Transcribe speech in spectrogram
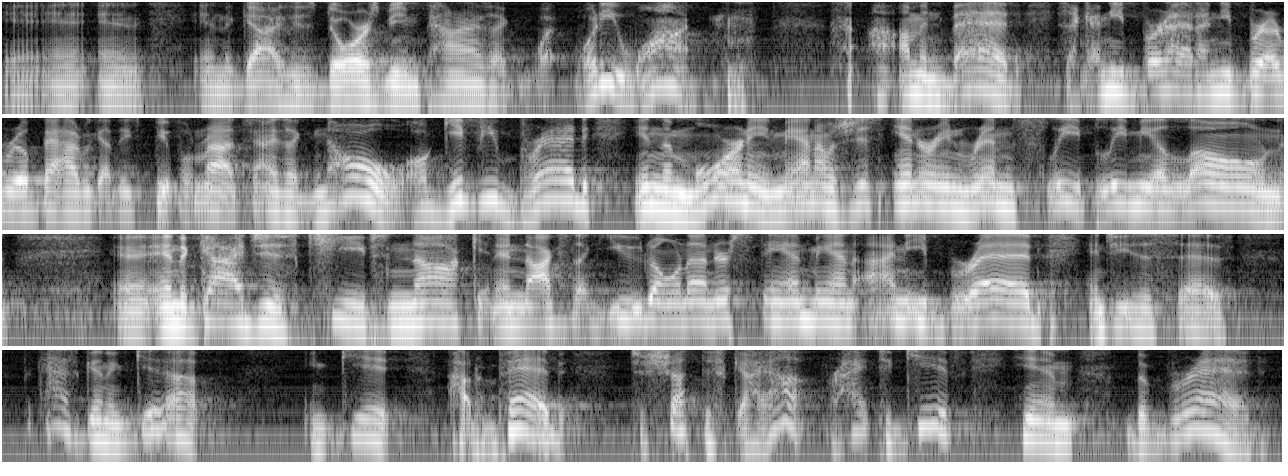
And, and, and the guy whose door is being pounded is like, What, what do you want? I'm in bed. He's like, I need bread. I need bread real bad. We got these people from out of town. He's like, No, I'll give you bread in the morning. Man, I was just entering REM sleep. Leave me alone. And, and the guy just keeps knocking and knocking. He's like, You don't understand, man. I need bread. And Jesus says, The guy's going to get up and get out of bed to shut this guy up, right? To give him the bread.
